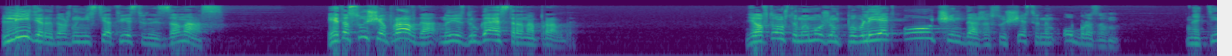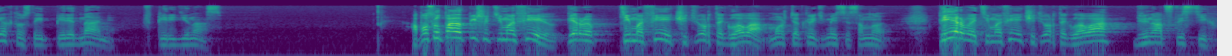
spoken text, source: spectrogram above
лидеры должны нести ответственность за нас. И это сущая правда, но есть другая сторона правды. Дело в том, что мы можем повлиять очень даже существенным образом на тех, кто стоит перед нами, впереди нас. Апостол Павел пишет Тимофею, 1 Тимофея, 4 глава, можете открыть вместе со мной. 1 Тимофея, 4 глава, 12 стих.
